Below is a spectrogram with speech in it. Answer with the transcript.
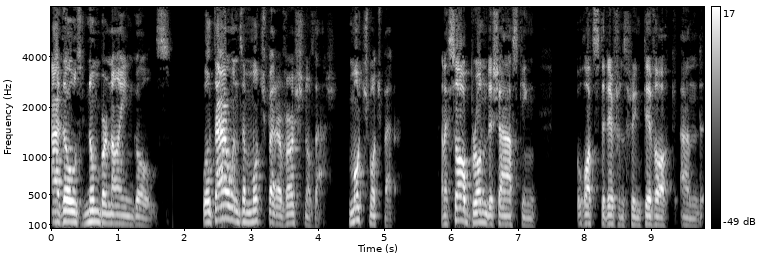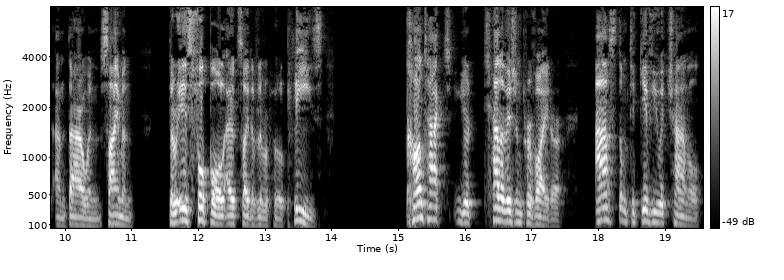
are those number nine goals. Well, Darwin's a much better version of that. Much, much better. And I saw Brundish asking, what's the difference between Divock and, and Darwin? Simon, there is football outside of Liverpool. Please contact your television provider. Ask them to give you a channel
